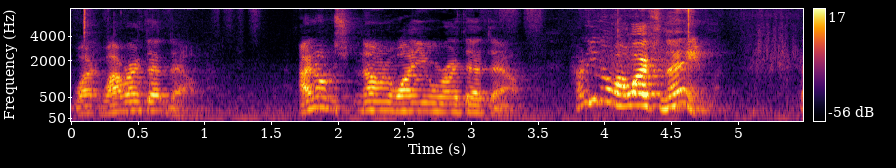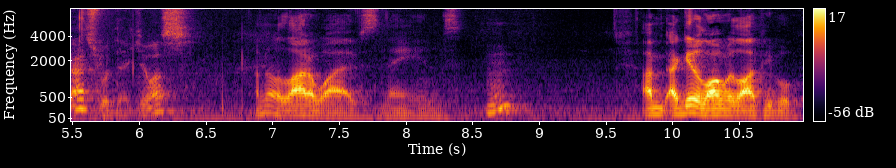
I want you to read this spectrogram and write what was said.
Why, why write that down? I don't know why you would write that down. How do you know my wife's name? That's ridiculous. I know a lot of wives' names. I'm, I get along with a lot of people.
